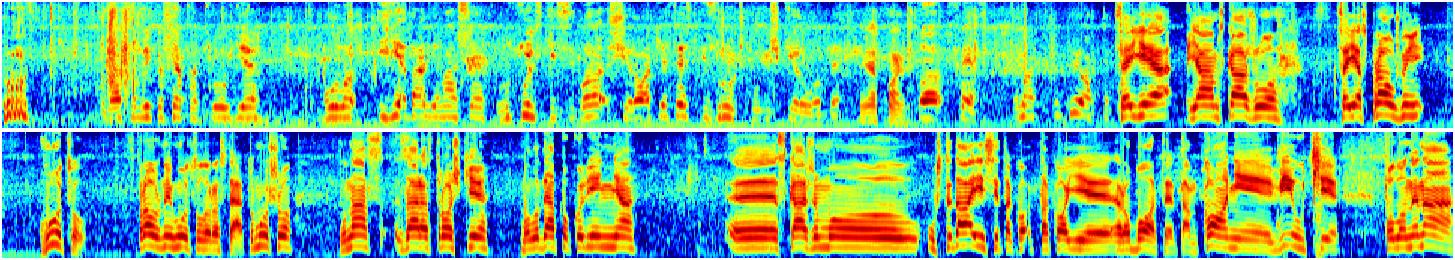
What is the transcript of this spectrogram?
У вашого віка ще працював, є. Було і є далі наше гуцульське сідло, широке фест і з ручкою шкіру оде. Я понял. То фест. У нас у трьох таких. Це є, я вам скажу, це є справжній гуцул. Справжній гуцул росте. Тому що у нас зараз трошки молоде покоління, е, скажімо, устидається тако, такої роботи. Там коні, вівці, полонина.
